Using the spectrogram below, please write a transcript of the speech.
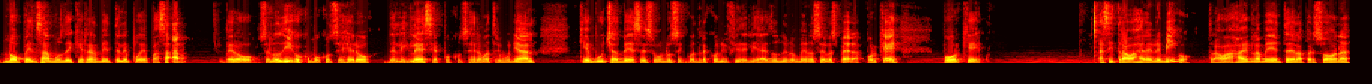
no pensamos de que realmente le puede pasar. Pero se lo digo como consejero de la iglesia, como consejero matrimonial, que muchas veces uno se encuentra con infidelidades donde uno menos se lo espera. ¿Por qué? Porque así trabaja el enemigo trabaja en la mente de la persona,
